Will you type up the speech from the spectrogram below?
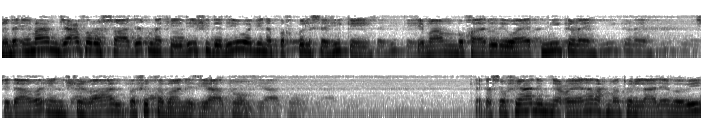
نو د امام جعفر الصادق نه کې دي شي د دیو جن په خپل صحیح کې امام بخاری روایت نی کړي چې داغه انشغال په فقه باندې زیات وو لکه سفیان ابن عینه رحمت الله علیه بوي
